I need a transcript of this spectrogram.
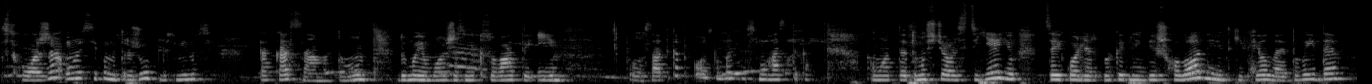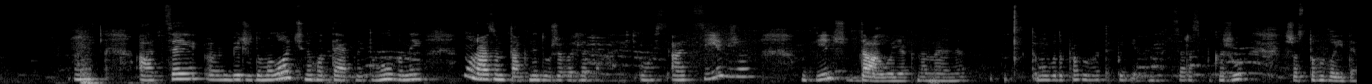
схожа. Ось і по метражу плюс-мінус така сама. Тому думаю, може зміксувати і полосатика такого зробити, смугастика. От, е, тому що з цією цей колір блакитний більш холодний, він такий фіолетовий йде. А цей е, більш до молочного, теплий, тому вони ну, разом так не дуже виглядають. Ось, а ці вже більш вдало, як на мене. Тому буду пробувати поєднувати. Зараз покажу, що з того вийде.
